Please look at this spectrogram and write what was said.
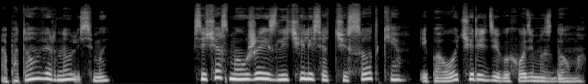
А потом вернулись мы. Сейчас мы уже излечились от чесотки и по очереди выходим из дома.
